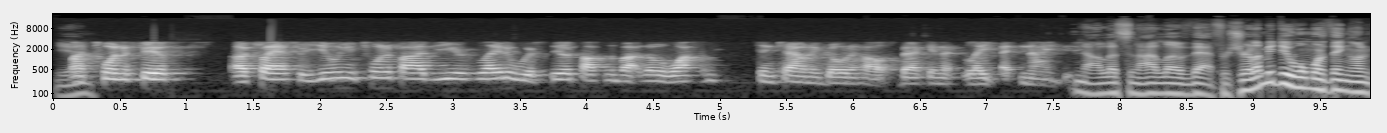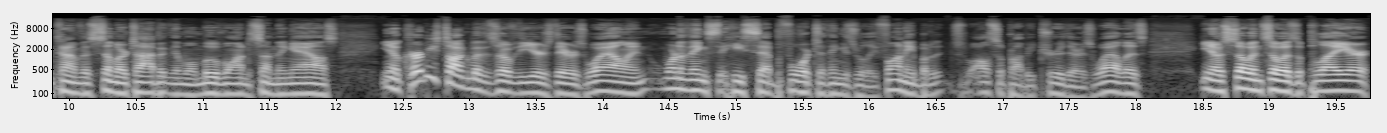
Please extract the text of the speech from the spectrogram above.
yeah. my 25th uh, class reunion, 25 years later, we're still talking about those Washington County Golden Hawks back in the late 90s. No, listen, I love that for sure. Let me do one more thing on kind of a similar topic, then we'll move on to something else. You know, Kirby's talked about this over the years there as well, and one of the things that he said before, which I think is really funny, but it's also probably true there as well, is, you know, so and so as a player,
